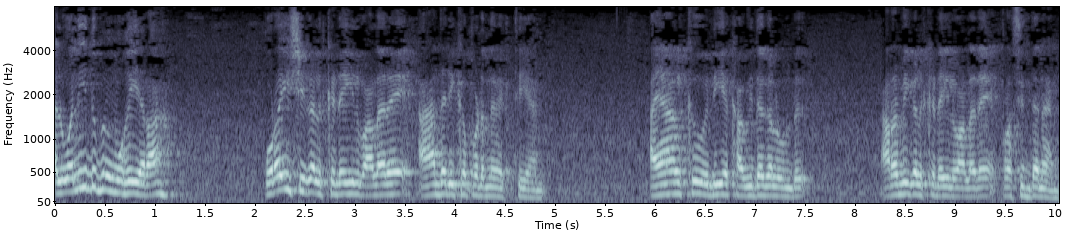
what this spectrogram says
അൽ വലീദുബിന് മുഹീറ കുറൈശികൾക്കിടയിൽ വളരെ ആദരിക്കപ്പെടുന്ന വ്യക്തിയാണ്. അയാൾക്ക് വലിയ കവിതകളുണ്ട്. അറബികൾക്കിടയിൽ വളരെ പ്രസിദ്ധനാണ്.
